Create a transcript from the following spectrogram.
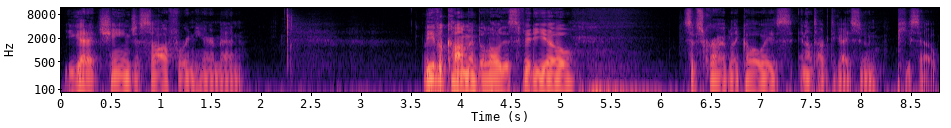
You got to change the software in here, man. Leave a comment below this video. Subscribe like always, and I'll talk to you guys soon. Peace out.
